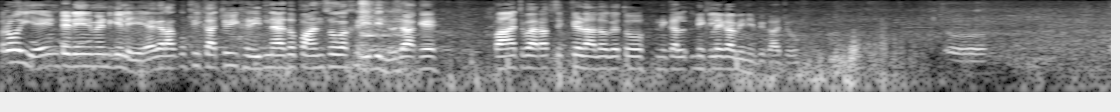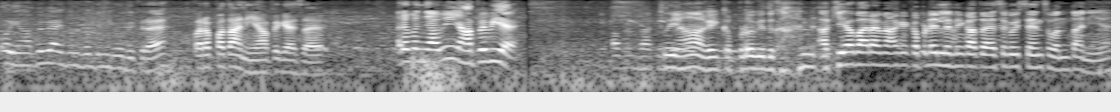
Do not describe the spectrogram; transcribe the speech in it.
पर वही है इंटरटेनमेंट के लिए। अगर आपको पिकाचू ही खरीदना है तो 500 का खरीद ही लो जाके। पाँच बार आप सिक्के डालोगे तो निकल, निकलेगा भी नहीं पिकाचू ओ यहाँ पे भी आईफोन फोर्टीन प्रो बिक रहा है। पर अब पता नहीं यहाँ पे कैसा है। अरे पंजाबी यहाँ पे भी है। तो यहाँ आ गई कपड़ों की दुकान। अकिया बारह में आके कपड़े लेने का तो ऐसे कोई सेंस बनता नहीं है।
